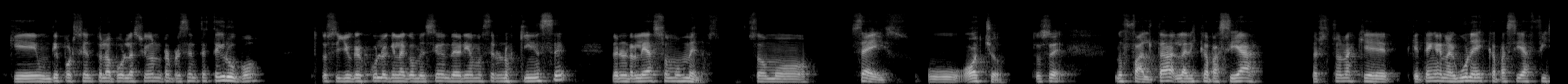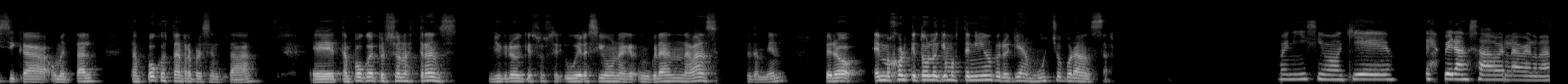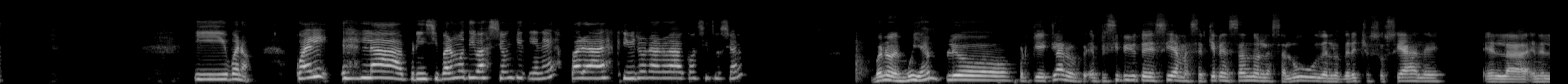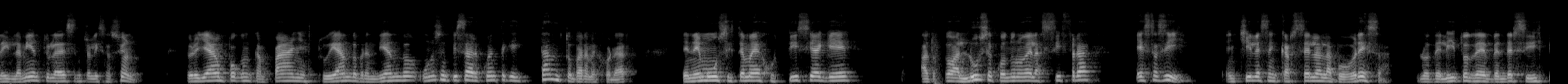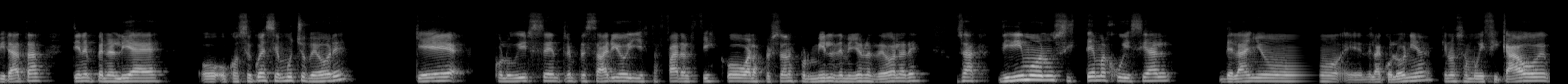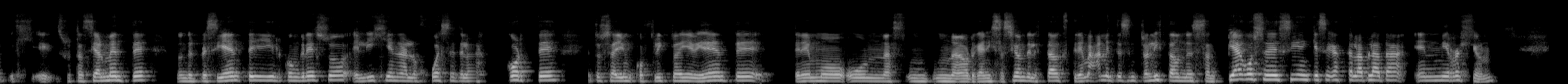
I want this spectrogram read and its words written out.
que un 10% de la población representa este grupo. Entonces yo calculo que en la convención deberíamos ser unos 15, pero en realidad somos menos. Somos 6 u 8. Entonces, nos falta la discapacidad. Personas que, que tengan alguna discapacidad física o mental tampoco están representadas. Eh, tampoco hay personas trans. Yo creo que eso hubiera sido un gran avance también. Pero es mejor que todo lo que hemos tenido, pero queda mucho por avanzar. Buenísimo, qué esperanzador, la verdad. Y bueno, ¿cuál es la principal motivación que tienes para escribir una nueva constitución? Bueno, es muy amplio, porque claro, en principio yo te decía, me acerqué pensando en la salud, en los derechos sociales, en, el aislamiento y la descentralización, pero ya un poco en campaña, estudiando, aprendiendo, uno se empieza a dar cuenta que hay tanto para mejorar. Tenemos un sistema de justicia que a todas luces, cuando uno ve las cifras, es así. En Chile se encarcela la pobreza. Los delitos de vender CDs pirata tienen penalidades o, o consecuencias mucho peores que coludirse entre empresarios y estafar al fisco o a las personas por miles de millones de dólares. O sea, vivimos en un sistema judicial del año eh, de la colonia que no se ha modificado eh, sustancialmente, donde el presidente y el Congreso eligen a los jueces de las cortes, entonces hay un conflicto ahí evidente, tenemos una, una, organización del Estado extremadamente centralista donde en Santiago se decide en qué se gasta la plata en mi región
